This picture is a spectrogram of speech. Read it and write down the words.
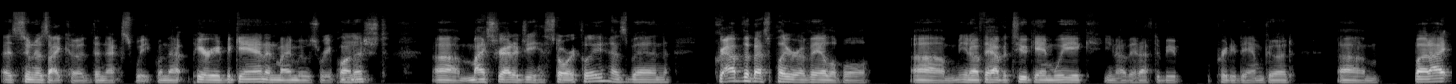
as soon as I could the next week when that period began and my moves replenished. Mm-hmm. Um, my strategy historically has been grab the best player available. Um, you know, if they have a two game week, you know, they'd have to be pretty damn good. Um, but I,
